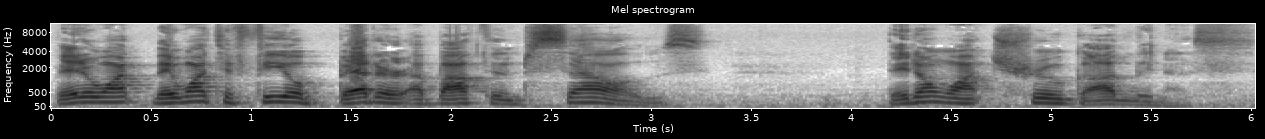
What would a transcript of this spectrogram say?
They don't want they want to feel better about themselves. They don't want true godliness.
